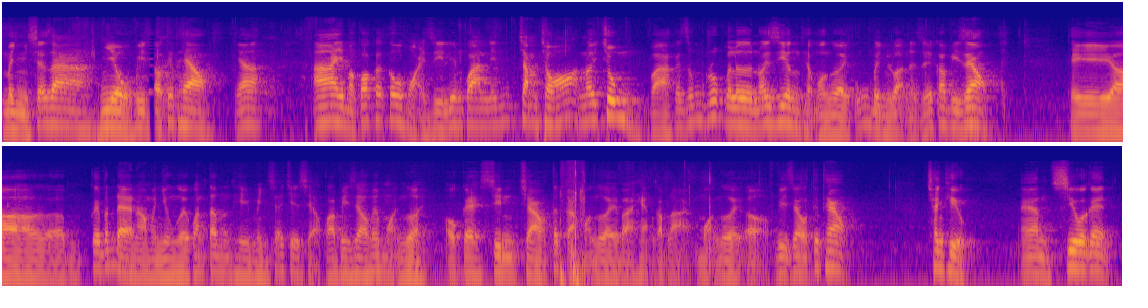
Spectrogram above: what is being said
mình sẽ ra nhiều video tiếp theo nhá. Ai mà có các câu hỏi gì liên quan đến chăm chó nói chung và cái giống Rottweiler nói riêng thì mọi người cũng bình luận ở dưới các video thì uh, cái vấn đề nào mà nhiều người quan tâm thì mình sẽ chia sẻ qua video với mọi người. Ok xin chào tất cả mọi người và hẹn gặp lại mọi người ở video tiếp theo. Thank you and see you again.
